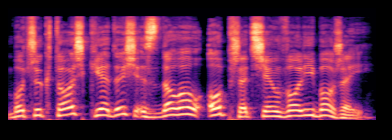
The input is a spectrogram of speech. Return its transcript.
Bo czy ktoś kiedyś zdołał oprzeć się woli Bożej?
